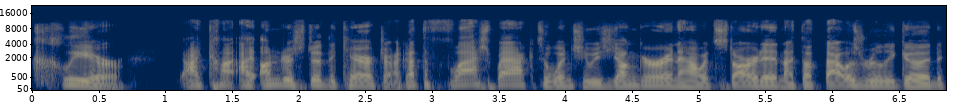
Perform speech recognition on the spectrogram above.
clear. I I understood the character. I got the flashback to when she was younger and how it started, and I thought that was really good.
